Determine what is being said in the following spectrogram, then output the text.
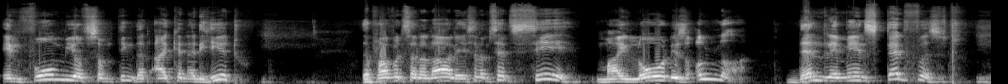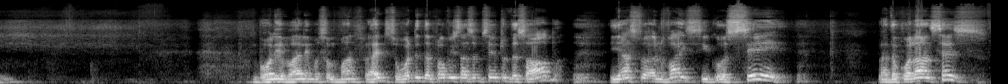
inform me of something that I can adhere to. The Prophet sallallahu alayhi wasallam said, say, my Lord is Allah, then remain steadfast. Boli Bali Musulman, right? So what did the Prophet say to the Sahaba? He asked for advice. He goes, say, like the Quran says,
